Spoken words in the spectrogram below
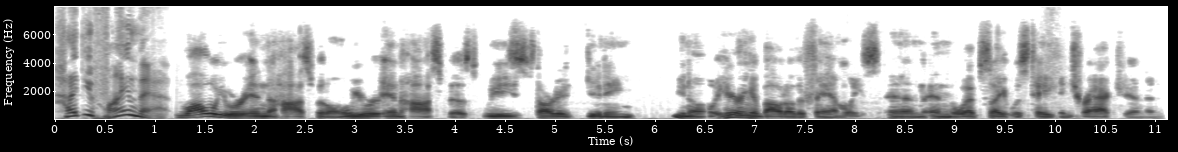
how did you find that? While we were in the hospital, we were in hospice, we started getting you know, hearing about other families and, and the website was taking traction and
